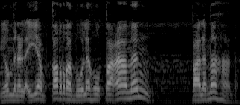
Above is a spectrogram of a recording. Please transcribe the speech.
يوم من الأيام قربوا له طعاما قال ما هذا؟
